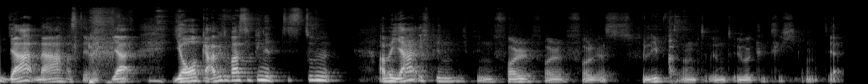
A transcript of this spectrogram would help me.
Ja, na, hast du recht. Ja, ja, Gabi, du weißt, ich bin nicht. Du, aber ja, ich bin, ich bin voll, voll, vollgas verliebt und, und überglücklich. Und ja, voll.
